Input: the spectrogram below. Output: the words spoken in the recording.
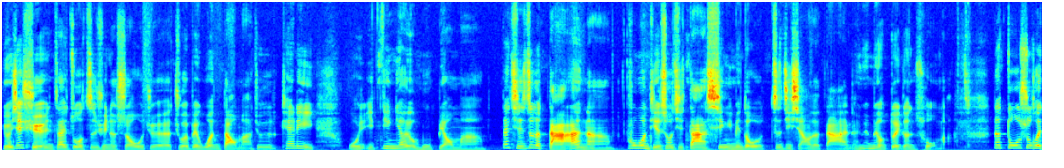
有一些学员在做咨询的时候，我觉得就会被问到嘛，就是 Kelly，我一定要有目标吗？但其实这个答案啊，问问题的时候，其实大家心里面都有自己想要的答案的，因为没有对跟错嘛。那多数会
